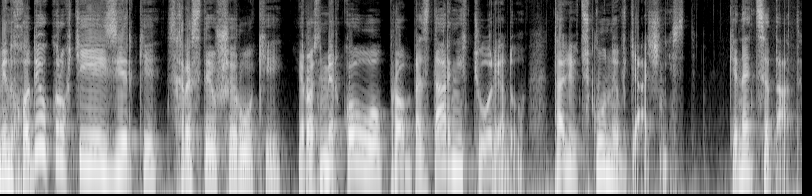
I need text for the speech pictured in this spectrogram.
Він ходив круг тієї зірки, схрестивши руки, і розмірковував про бездарність уряду та людську невдячність. Кінець цитати.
